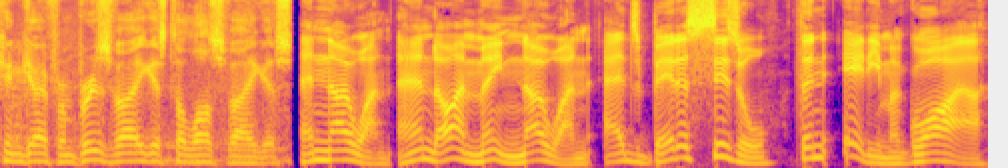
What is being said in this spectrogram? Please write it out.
can go from Bris Vegas to Las Vegas. And no one, and I mean no one, adds better sizzle than Eddie McGuire,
